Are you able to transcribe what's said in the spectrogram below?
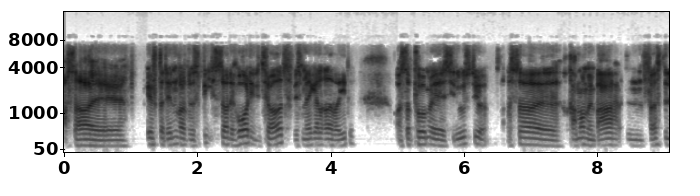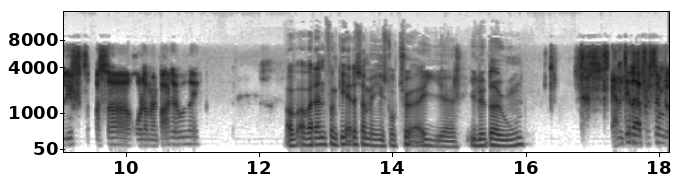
Og så øh, efter den var blevet spist, så er det hurtigt i tøjet, hvis man ikke allerede var i det. Og så på med sit udstyr, og så øh, rammer man bare den første lift, og så ruller man bare derud af. Og, og hvordan fungerer det som instruktør i, øh, i løbet af ugen? Jamen det der for eksempel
